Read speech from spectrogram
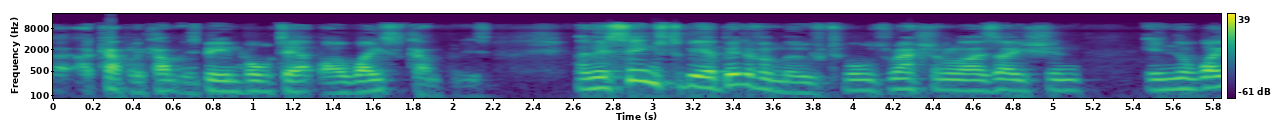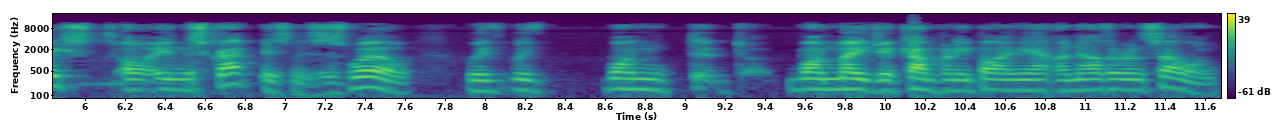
a, a couple of companies being bought out by waste companies, and there seems to be a bit of a move towards rationalisation in the waste or in the scrap business as well, with with one one major company buying out another and so on.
